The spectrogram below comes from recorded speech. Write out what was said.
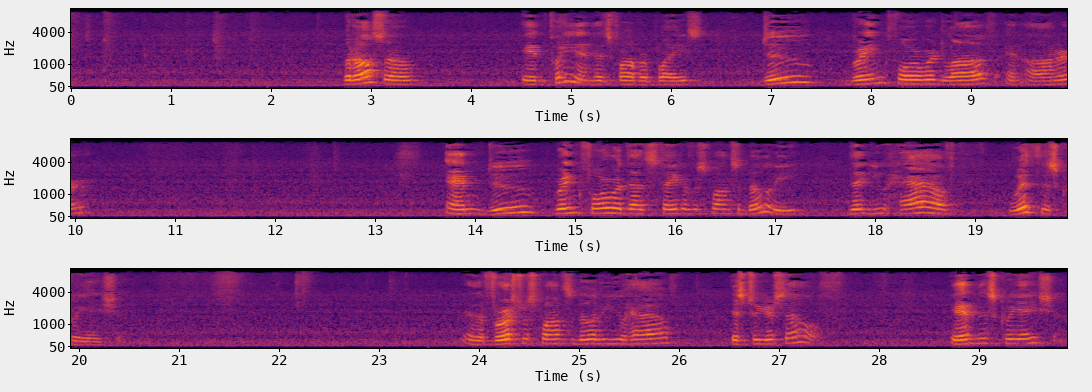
But also, in putting it in its proper place, do bring forward love and honor and do bring forward that state of responsibility that you have with this creation. And the first responsibility you have is to yourself in this creation.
